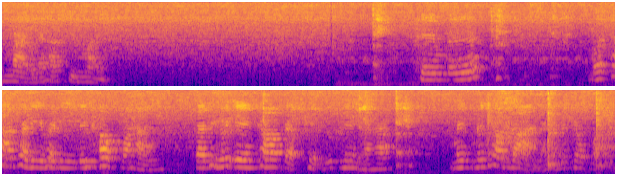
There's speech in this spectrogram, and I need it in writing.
นใหม่นะคะ กินใหม่เค็มเลยรสชาติพอดีพอดีเลยชอบหวาน แต่พี่นุ้ยเองชอบแบบเผ็ดนิดนึงนะคะ ไม่ไม่ชอบหวานนะคะไม่ชอบหวาน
